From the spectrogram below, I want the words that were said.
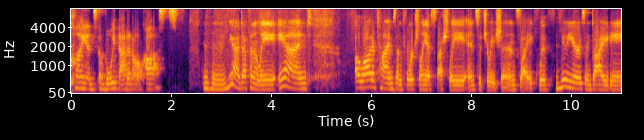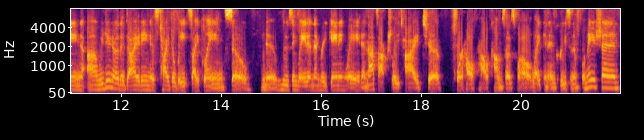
clients avoid that at all costs. Mm-hmm. Yeah, definitely. And a lot of times, unfortunately, especially in situations like with New Year's and dieting, uh, we do know that dieting is tied to weight cycling. So, you know, losing weight and then regaining weight. And that's actually tied to poor health outcomes as well, like an increase in inflammation,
